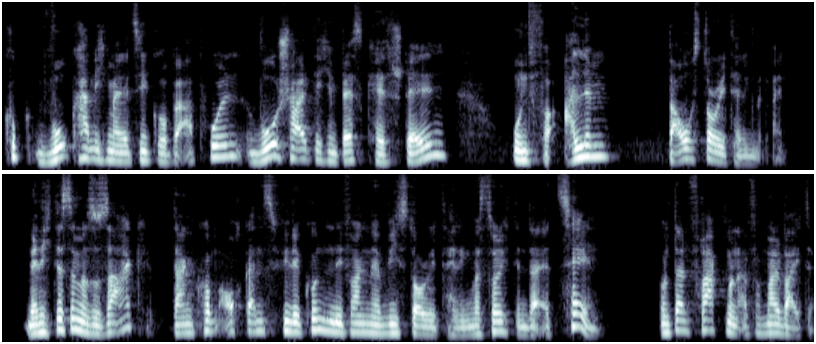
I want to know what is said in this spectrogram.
Guck, wo kann ich meine Zielgruppe abholen? Wo schalte ich im Best Case Stellen? Und vor allem bau Storytelling mit ein. Wenn ich das immer so sage, dann kommen auch ganz viele Kunden, die fragen, na, wie Storytelling? Was soll ich denn da erzählen? Und dann fragt man einfach mal weiter.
